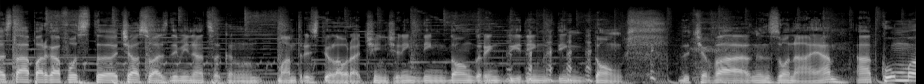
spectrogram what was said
ăsta parcă a fost uh, ceasul azi dimineață când m-am trezit eu la ora 5, ring ding dong, ring ding ding dong, de ceva în zona aia. Acum uh,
